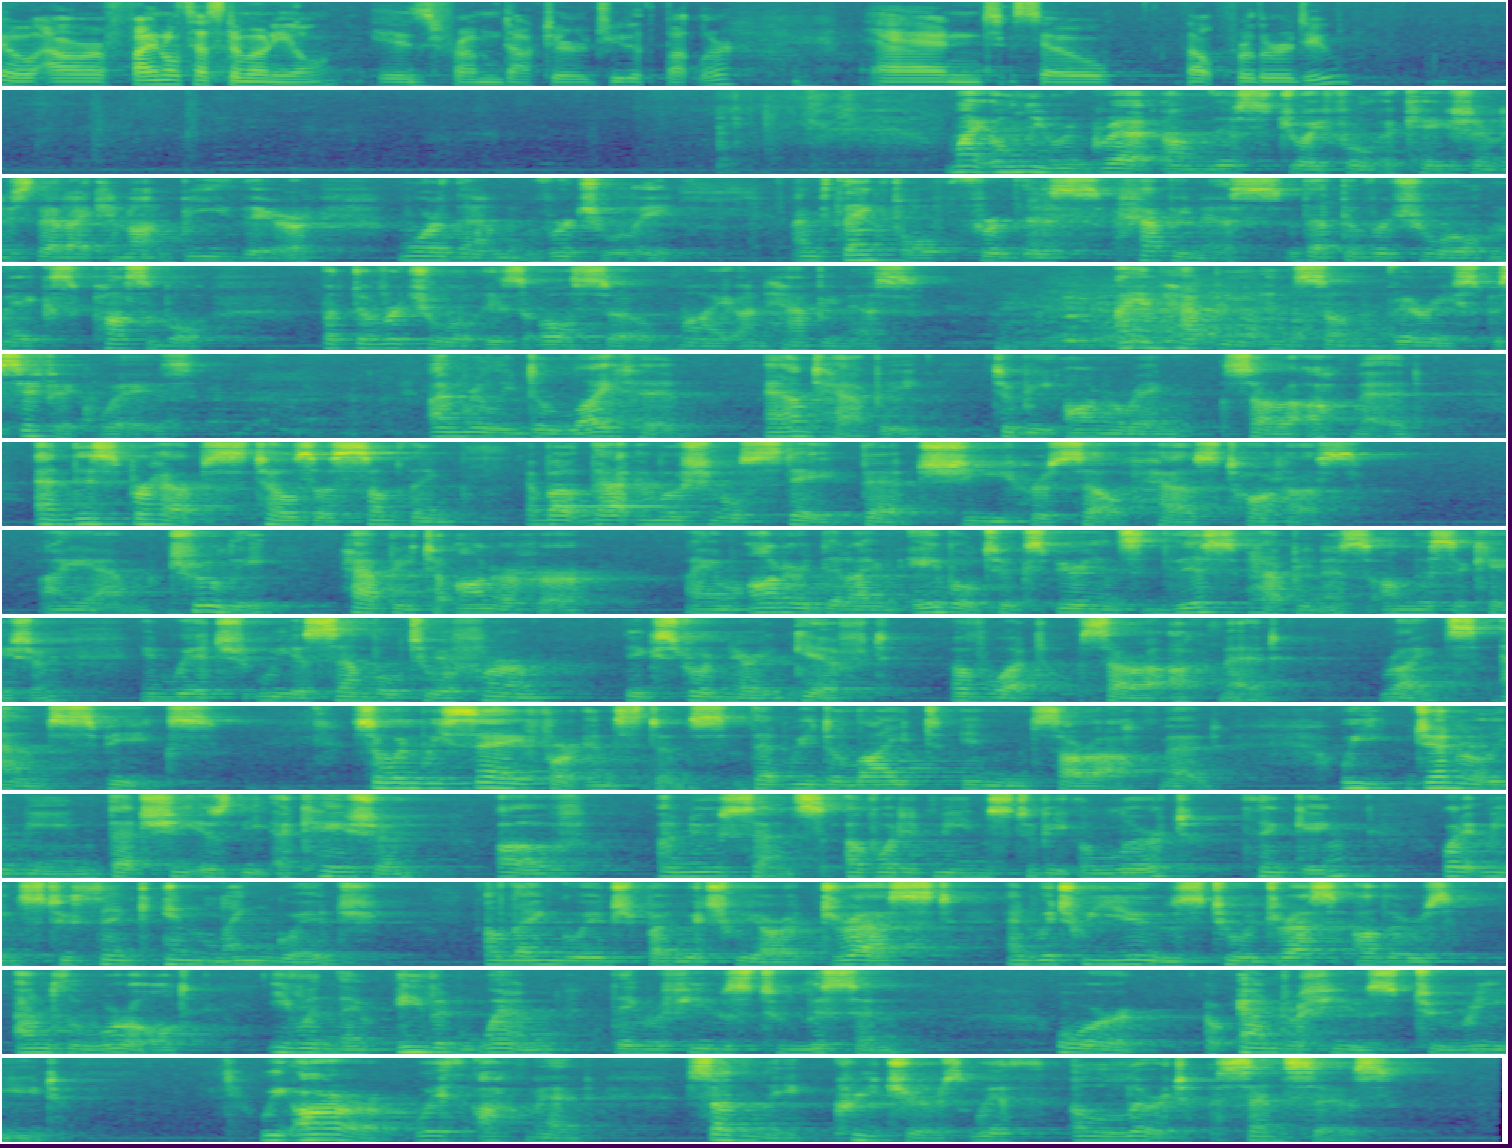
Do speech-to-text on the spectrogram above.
So our final testimonial is from Dr. Judith Butler. And so without further ado, My only regret on this joyful occasion is that I cannot be there more than virtually. I'm thankful for this happiness that the virtual makes possible, but the virtual is also my unhappiness. I am happy in some very specific ways. I'm really delighted and happy to be honoring Sara Ahmed, and this perhaps tells us something about that emotional state that she herself has taught us. I am truly happy to honor her. I am honored that I am able to experience this happiness on this occasion in which we assemble to affirm the extraordinary gift of what Sara Ahmed writes and speaks. So when we say, for instance, that we delight in Sara Ahmed, we generally mean that she is the occasion of a new sense of what it means to be alert thinking, what it means to think in language, a language by which we are addressed and which we use to address others and the world, even, they, even when they refuse to listen or and refuse to read. We are, with Ahmed, suddenly creatures with alert senses.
